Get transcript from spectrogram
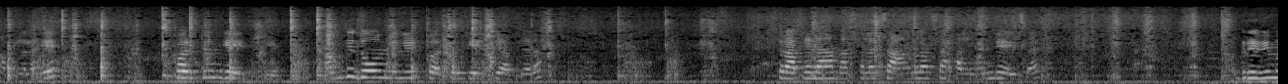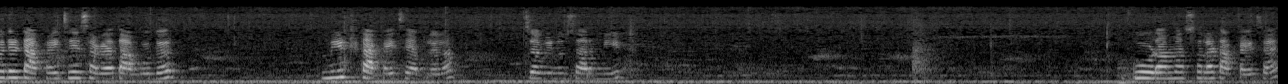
आपल्याला हे परतून घ्यायची अगदी दोन मिनिट परतून घ्यायची आपल्याला. तर आपल्याला हा मसाला चांगला असा हलवून घ्यायचा आहे. ग्रेव्हीमध्ये टाकायचे सगळ्यात अगोदर. मीठ टाकायचे आपल्याला चवीनुसार मीठ. गोडा मसाला टाकायचा आहे.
